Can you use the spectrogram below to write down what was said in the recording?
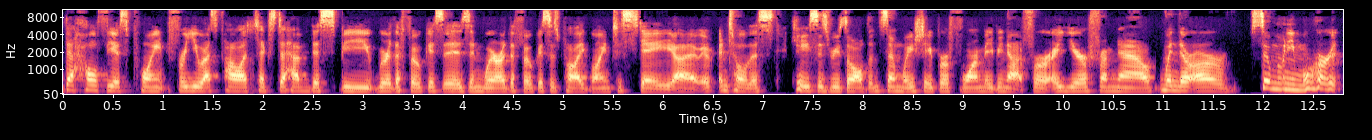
the healthiest point for U.S. politics to have this be where the focus is and where the focus is probably going to stay uh, until this case is resolved in some way, shape, or form. Maybe not for a year from now, when there are so many more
